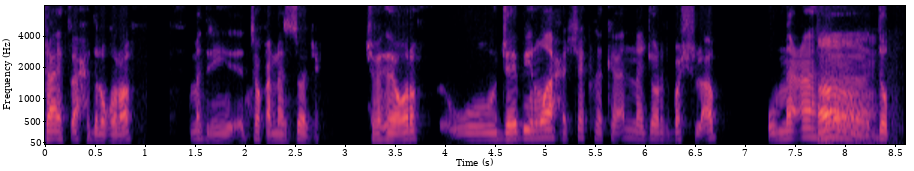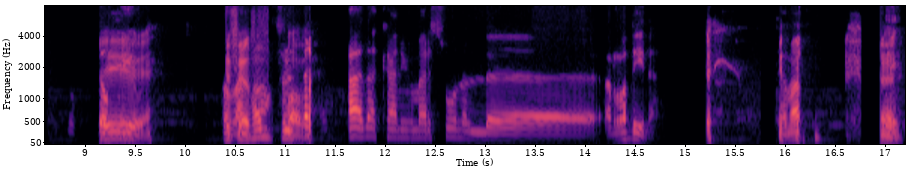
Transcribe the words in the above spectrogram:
شايف أحد الغرف ما أدري أتوقع إنها الزوجة شايف أحد الغرف وجايبين واحد شكله كأنه جورج بوش الأب ومعه آه. آه. دوب دوب إيوه. إيه هم في هذا كانوا يمارسون ال- الرذيلة. تمام؟ إيه.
